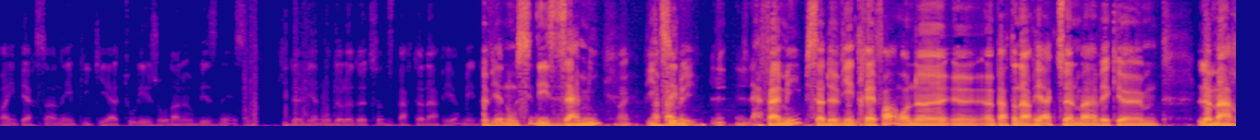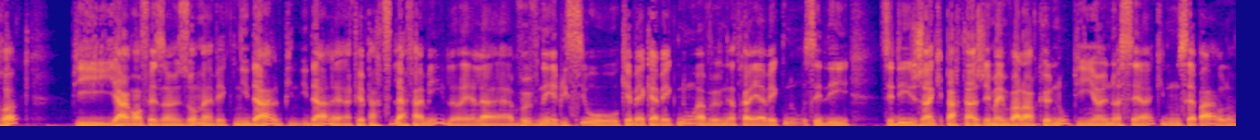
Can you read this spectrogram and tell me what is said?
20 personnes impliquées à tous les jours dans nos business qui deviennent au-delà de ça du partenariat, mais deviennent aussi des amis. puis, la, famille. la famille. Puis ça devient très fort. On a un, partenariat actuellement avec euh, le Maroc puis hier, on faisait un Zoom avec Nidal. Puis Nidal, elle fait partie de la famille. Là. Elle, veut venir ici au Québec avec nous. Elle veut venir travailler avec nous. C'est des, c'est des gens qui partagent les mêmes valeurs que nous. Puis il y a un océan qui nous sépare. Là.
